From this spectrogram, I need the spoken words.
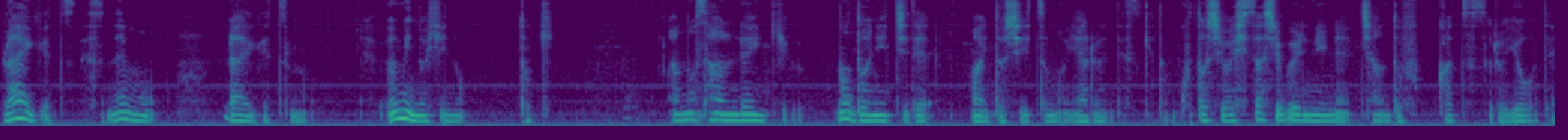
来月ですねもう来月の海の日の時あの3連休の土日で毎年いつもやるんですけど今年は久しぶりにねちゃんと復活するようで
